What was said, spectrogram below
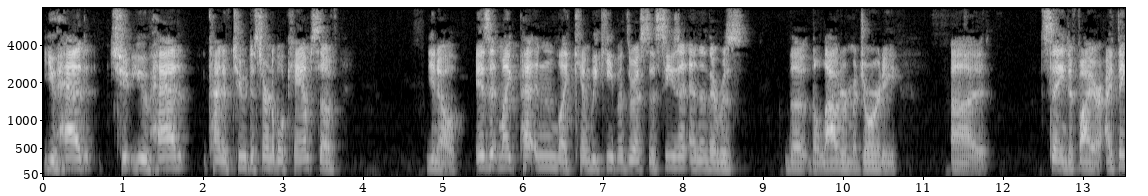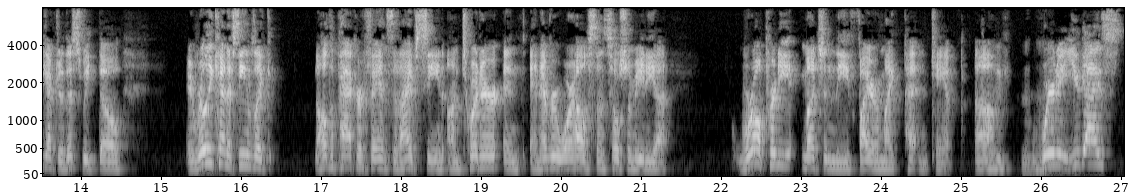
you had two, you had kind of two discernible camps of you know is it Mike Pettine like can we keep him the rest of the season and then there was the the louder majority uh, saying to fire. I think after this week though it really kind of seems like all the Packer fans that I've seen on Twitter and, and everywhere else on social media, we're all pretty much in the fire Mike Pettine camp. Um, mm-hmm. Where do you guys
